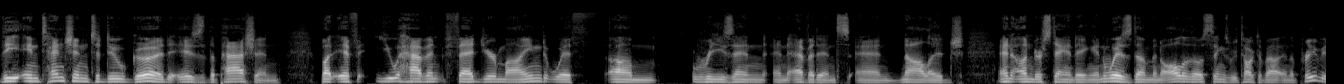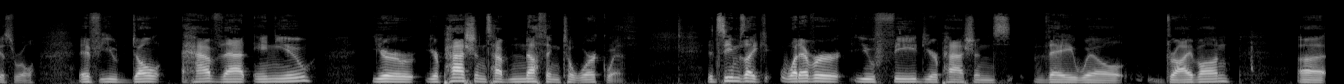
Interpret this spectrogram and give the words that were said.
the intention to do good is the passion, but if you haven't fed your mind with um, reason and evidence and knowledge and understanding and wisdom and all of those things we talked about in the previous rule, if you don't have that in you, your your passions have nothing to work with it seems like whatever you feed your passions, they will drive on, uh,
